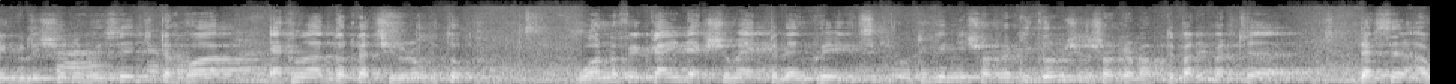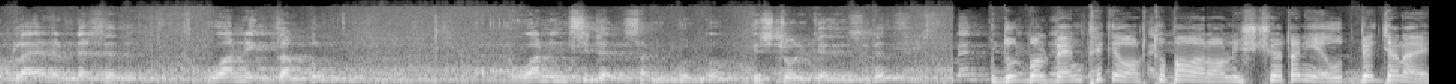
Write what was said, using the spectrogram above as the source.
রেগুলেশনে হয়েছে যেটা হওয়া এখন আর দরকার ছিল না। ওটা তো ওয়ান অফ এ কাইন্ড একসময় একটা ব্যাংক হয়ে গেছিল। ওটাকে নিয়ে সরকার কী করবে সেটা সরকার ভাবতে পারে but that's a outlier and that's a one example one আমি বলব হিস্টোরিক্যাল দুর্বল ব্যাংক থেকে অর্থ পাওয়ার অনিশ্চয়তা নিয়ে উদ্বেগ জানায়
